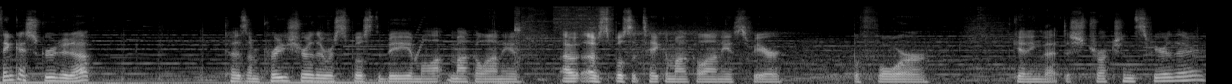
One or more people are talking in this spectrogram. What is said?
Think I screwed it up because I'm pretty sure there was supposed to be a Macalania. I, I was supposed to take a Macalania sphere before getting that destruction sphere there.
